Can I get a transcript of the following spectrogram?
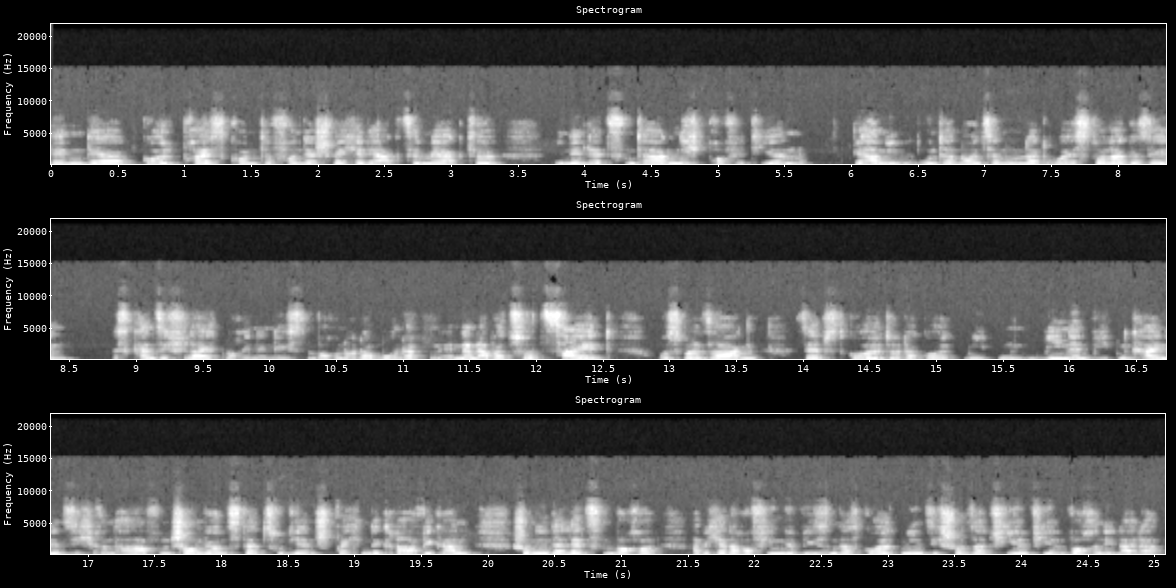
Denn der Goldpreis konnte von der Schwäche der Aktienmärkte in den letzten Tagen nicht profitieren. Wir haben ihn unter 1900 US-Dollar gesehen. Es kann sich vielleicht noch in den nächsten Wochen oder Monaten ändern, aber zurzeit muss man sagen, selbst Gold oder Goldminen bieten keinen sicheren Hafen. Schauen wir uns dazu die entsprechende Grafik an. Schon in der letzten Woche habe ich ja darauf hingewiesen, dass Goldminen sich schon seit vielen, vielen Wochen in einer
